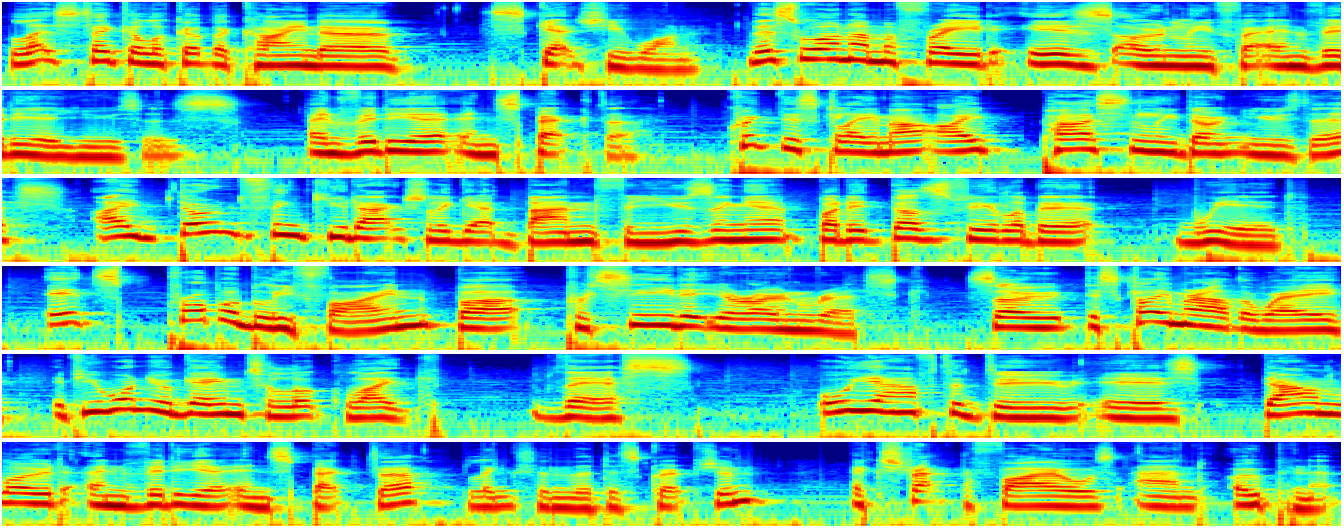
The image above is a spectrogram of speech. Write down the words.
let's take a look at the kinda sketchy one. This one, I'm afraid, is only for NVIDIA users. NVIDIA Inspector. Quick disclaimer, I personally don't use this. I don't think you'd actually get banned for using it, but it does feel a bit weird. It's probably fine, but proceed at your own risk. So, disclaimer out the way, if you want your game to look like this, all you have to do is download NVIDIA Inspector, links in the description, extract the files, and open it.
